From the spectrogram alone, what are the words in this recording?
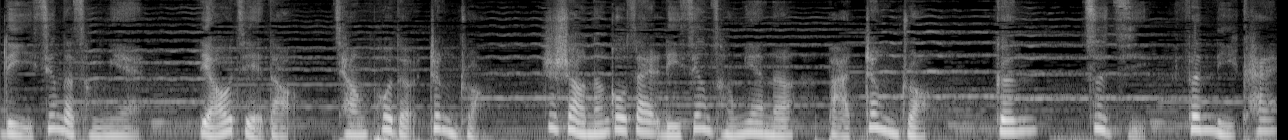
理性的层面了解到强迫的症状，至少能够在理性层面呢把症状跟自己分离开。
